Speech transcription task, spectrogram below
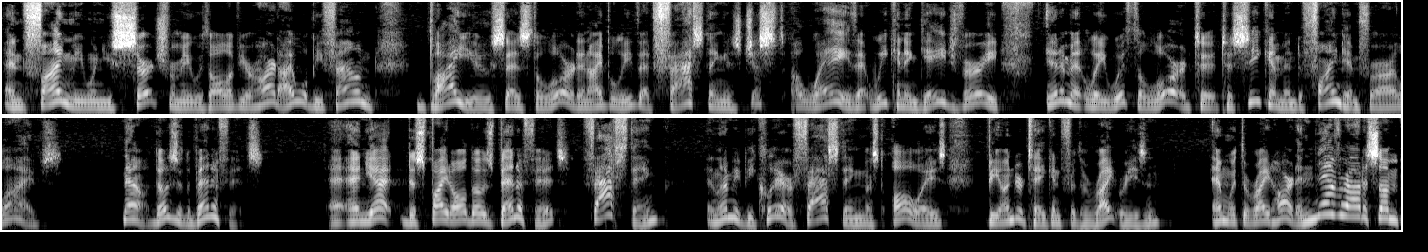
and find me when you search for me with all of your heart. I will be found by you, says the Lord. And I believe that fasting is just a way that we can engage very intimately with the Lord to, to seek him and to find him for our lives. Now, those are the benefits. And yet, despite all those benefits, fasting and let me be clear fasting must always be undertaken for the right reason and with the right heart, and never out of some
